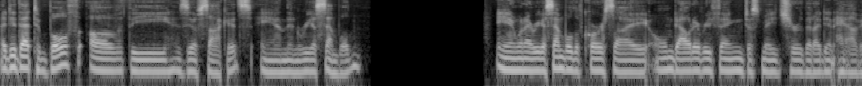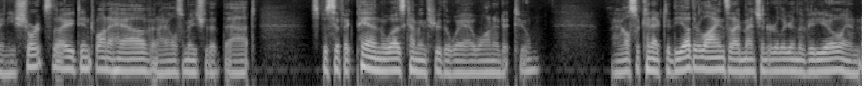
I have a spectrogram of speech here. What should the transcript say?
I did that to both of the ZIF sockets and then reassembled. And when I reassembled, of course, I ohmed out everything, just made sure that I didn't have any shorts that I didn't want to have. And I also made sure that that specific pin was coming through the way I wanted it to. I also connected the other lines that I mentioned earlier in the video and,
